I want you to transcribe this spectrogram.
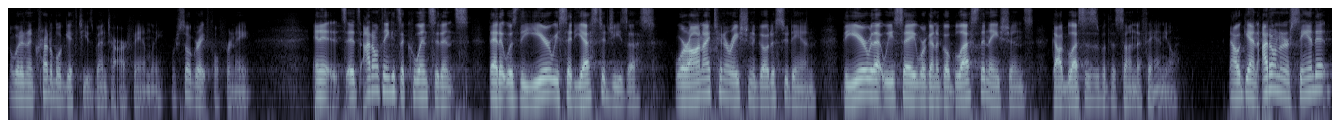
What an incredible gift he's been to our family. We're so grateful for Nate. And it's, it's, I don't think it's a coincidence that it was the year we said yes to Jesus. We're on itineration to go to Sudan. The year that we say we're going to go bless the nations, God blesses us with the son Nathaniel. Now, again, I don't understand it.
